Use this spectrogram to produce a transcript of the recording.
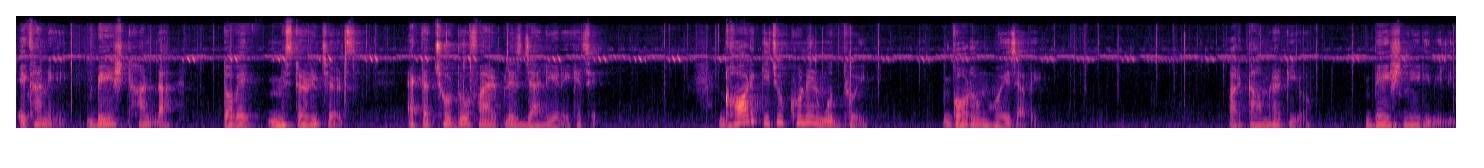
এখানে বেশ ঠান্ডা, তবে মিস্টার রিচার্ডস একটা ছোট ফায়ারপ্লেস জ্বালিয়ে রেখেছে। ঘর কিছুক্ষণের মধ্যেই গরম হয়ে যাবে। আর কামরাটিও বেশ নিরিবিলি।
